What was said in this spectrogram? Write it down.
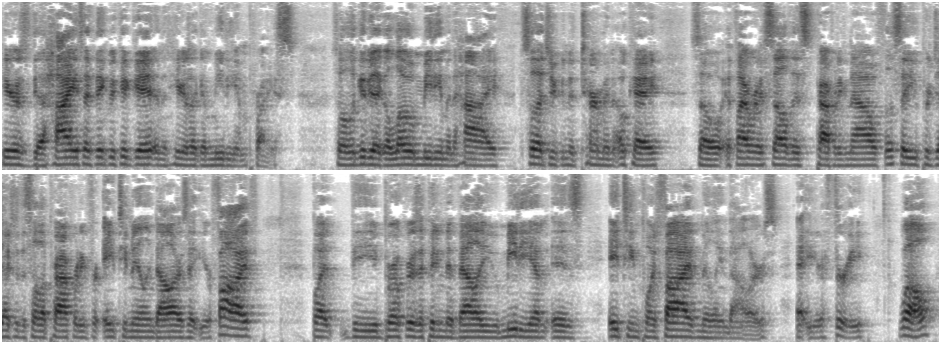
here's the highest I think we could get, and then here's like a medium price. So they'll give you like a low, medium, and high so that you can determine, okay, so if I were to sell this property now, let's say you projected to sell the property for $18 million at year five, but the broker's opinion of value medium is $18.5 million at year three. Well,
